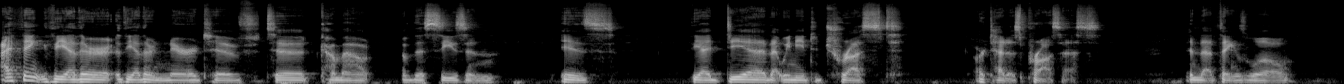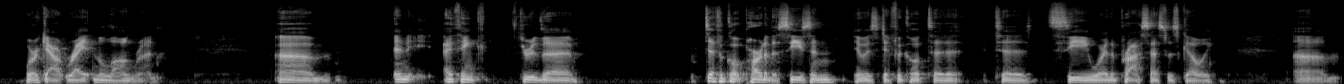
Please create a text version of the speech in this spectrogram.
I think the other the other narrative to come out of this season is the idea that we need to trust Arteta's process and that things will work out right in the long run. Um, and I think through the difficult part of the season, it was difficult to to see where the process was going. Um,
